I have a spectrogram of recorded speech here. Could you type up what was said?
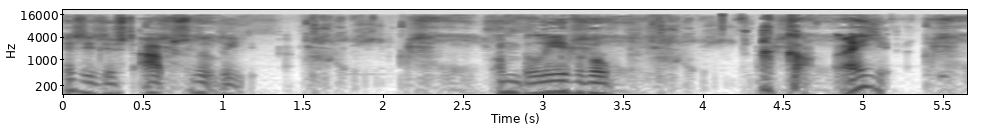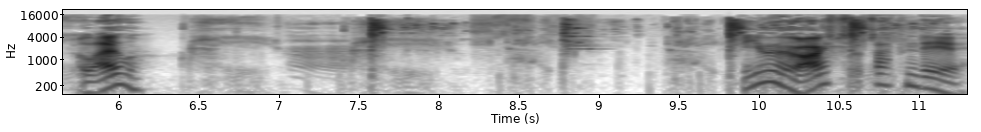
This is just absolutely unbelievable. I can't. Hey, hello. Are you alright? What's happened here?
